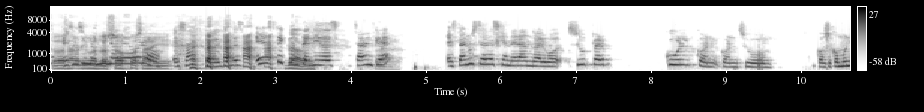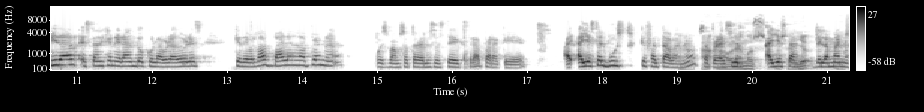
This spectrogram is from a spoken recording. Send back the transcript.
todos eso es los ojos ahí. Exacto, entonces este contenido es, ¿saben qué? Están ustedes generando algo súper cool con, con, su, con su comunidad, están generando colaboradores que de verdad valen la pena, pues vamos a traerles este extra para que ahí, está el boost que faltaba, ¿no? O sea, para decir, ahí está, de la mano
